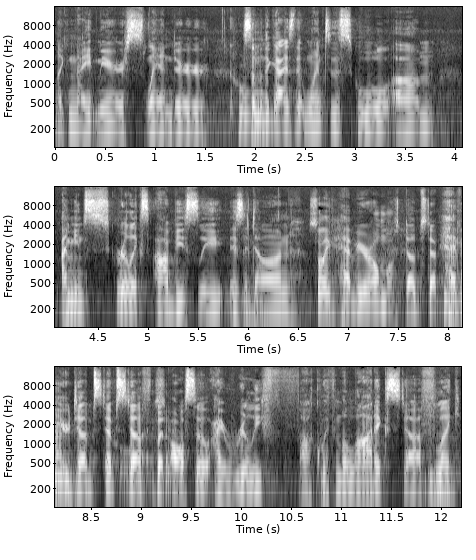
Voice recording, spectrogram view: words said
like NGHTMRE, Slander, Cool. some of the guys that went to the school. Um, I mean, Skrillex obviously is a don so like heavier, almost dubstep. heavier dubstep Cool, stuff, nice, but yeah. Mm-hmm. also I really fuck with melodic stuff. Like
